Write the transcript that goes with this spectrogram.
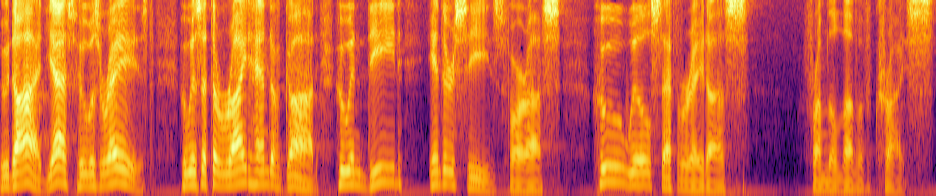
who died, yes, who was raised, who is at the right hand of God, who indeed intercedes for us. Who will separate us from the love of Christ?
